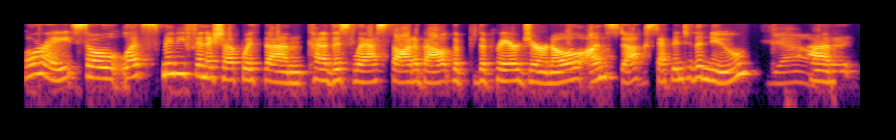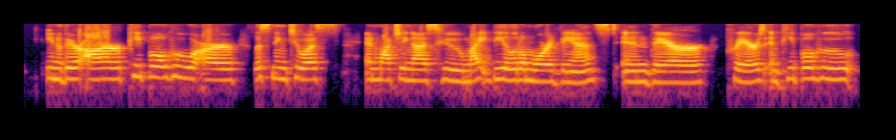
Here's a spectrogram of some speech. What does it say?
All right. So let's maybe finish up with um, kind of this last thought about the, the prayer journal unstuck, step into the new. Yeah. Um, you know, there are people who are listening to us and watching us who might be a little more advanced in their prayers, and people who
